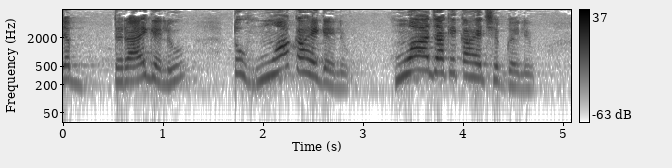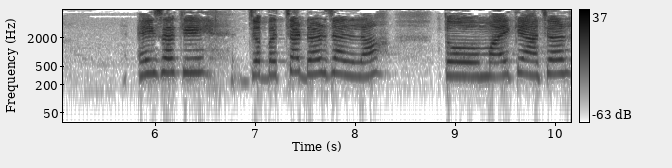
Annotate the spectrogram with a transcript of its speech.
जब डराए गेलू तो हुआ काहे गेलू? हुआ जाके काहे छिप गईलू ऐसा कि जब बच्चा डर जाला तो माई के आंचल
